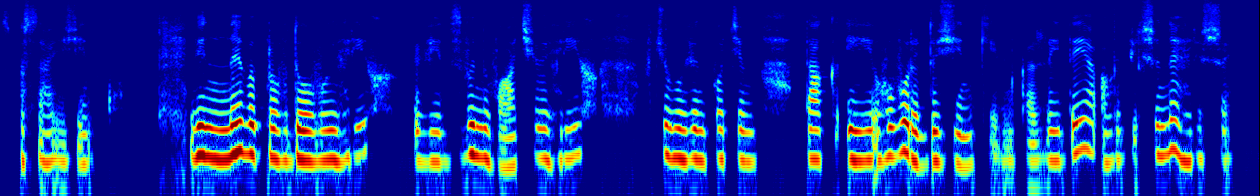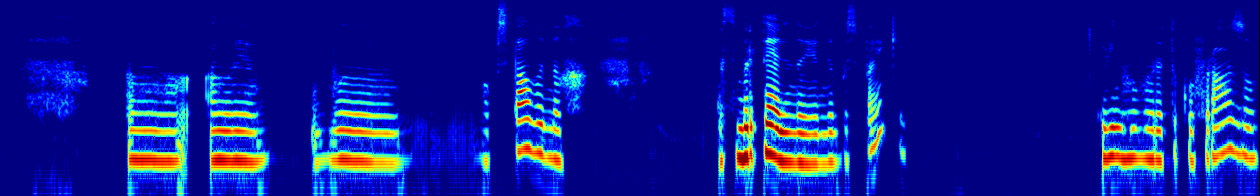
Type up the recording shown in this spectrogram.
спасає жінку. Він не виправдовує гріх, він звинувачує гріх, в чому він потім так і говорить до жінки. Він каже: йди, але більше не гріши. Е, Але обставинах смертельної небезпеки він говорить таку фразу,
